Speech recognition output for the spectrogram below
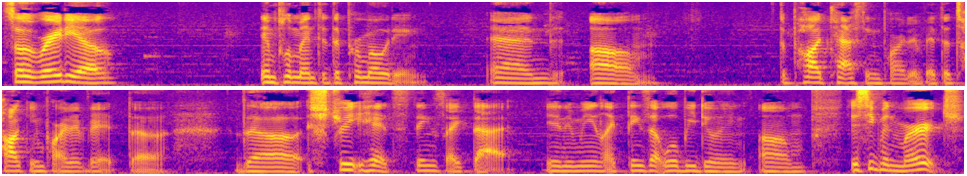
So radio implemented the promoting and um, the podcasting part of it, the talking part of it, the the street hits, things like that. You know what I mean? Like things that we'll be doing. Um, just even merch.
